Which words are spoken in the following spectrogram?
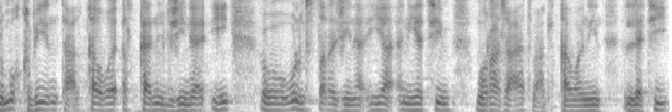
المقبل تاع القانون الجنائي والمسطرة الجنائية أن يتم مراجعة بعض القوانين التي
